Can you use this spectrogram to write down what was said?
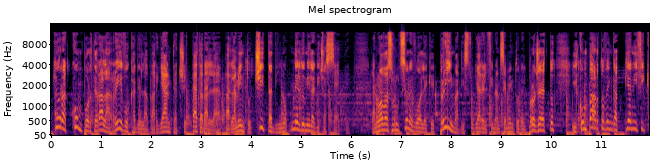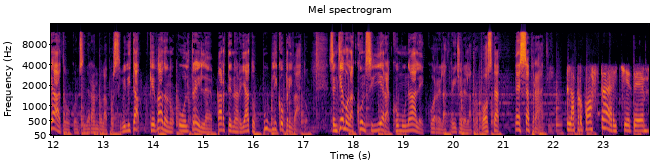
che ora comporterà la revoca della variante accettata dal Parlamento cittadino nel 2017. La nuova soluzione vuole che prima di studiare il finanziamento del progetto, il comparto venga pianificato considerando la possibilità che vadano oltre il partenariato pubblico-privato. Sentiamo la consigliera comunale correlatrice della proposta, Tessa Prati. La proposta richiede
